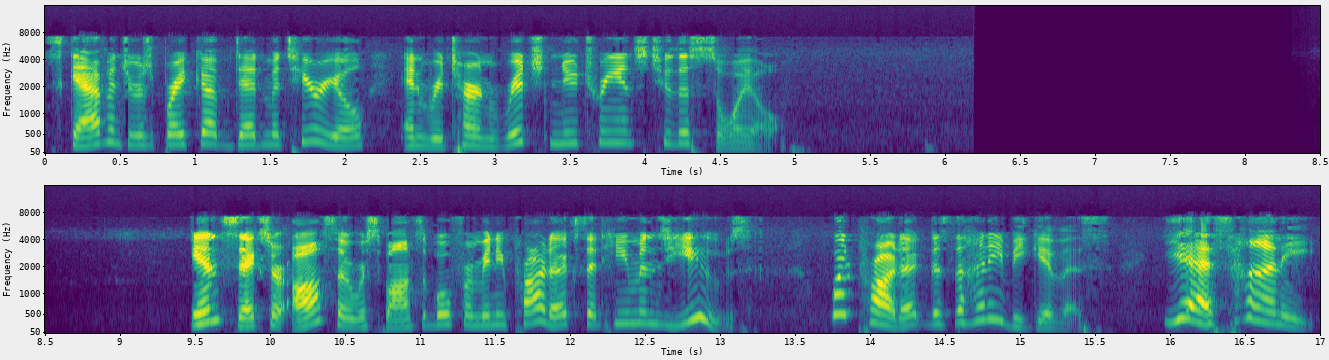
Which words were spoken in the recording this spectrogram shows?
Scavengers break up dead material and return rich nutrients to the soil. Insects are also responsible for many products that humans use. What product does the honeybee give us? Yes, honey.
